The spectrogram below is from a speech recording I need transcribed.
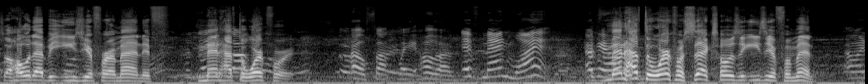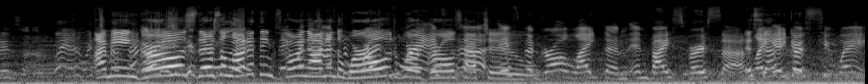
so how would that be easier for a man if men have to work for it? Oh, fuck. Wait, hold on. If men what? Okay. If Men have to work for sex. How is it easier for men? Oh, it is. I mean, girls, there's a lot of things going on in the world where girls have to. If the girl liked them and vice versa. It's like it goes two ways.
